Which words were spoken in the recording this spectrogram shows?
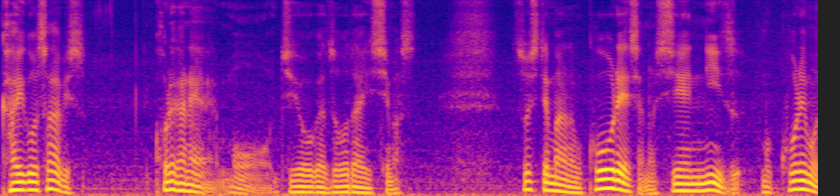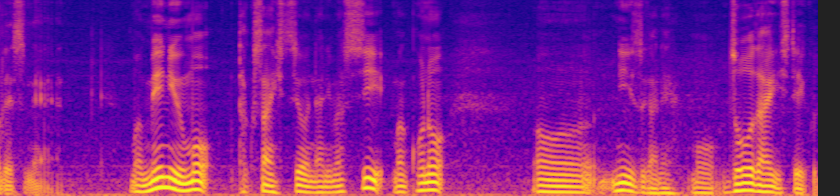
介護サービス。これがねもう需要が増大します。そしてまあ高齢者の支援ニーズ。もうこれもですね、まあ、メニューもたくさん必要になりますし、まあ、このニーズがねもう増大していく。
